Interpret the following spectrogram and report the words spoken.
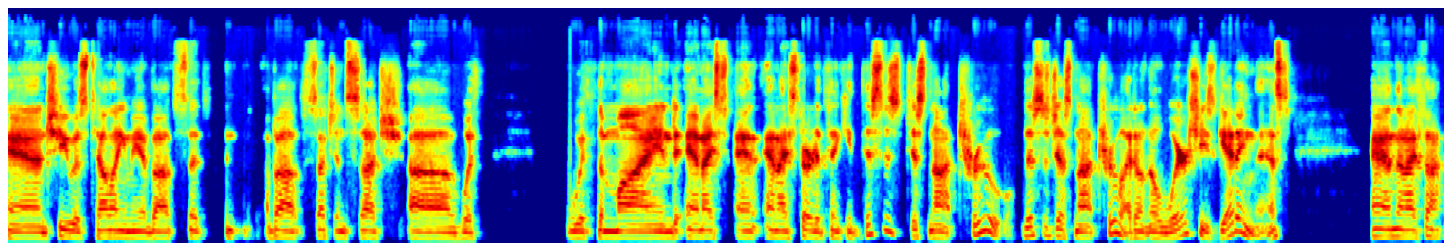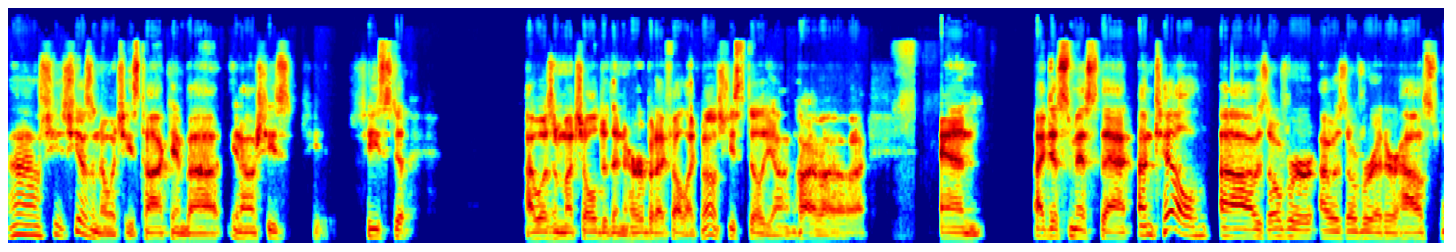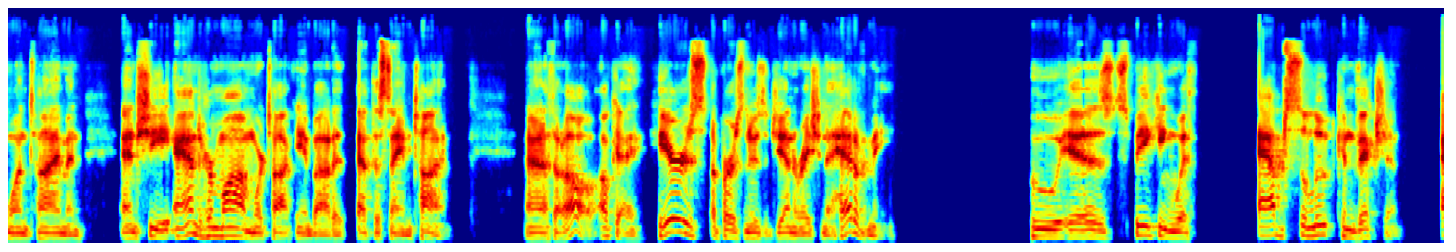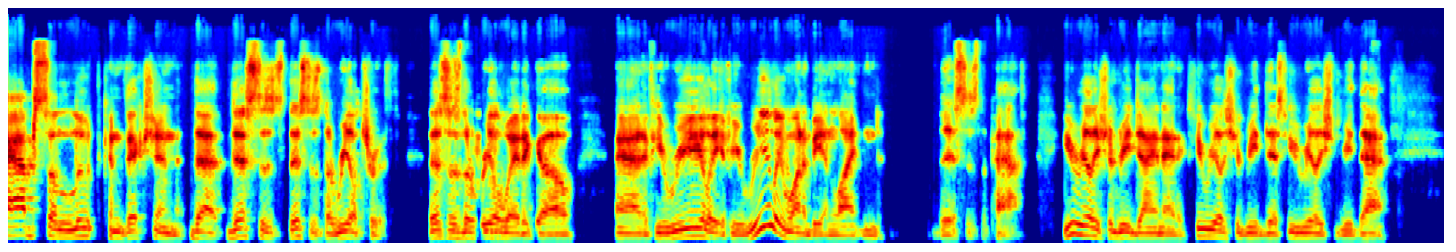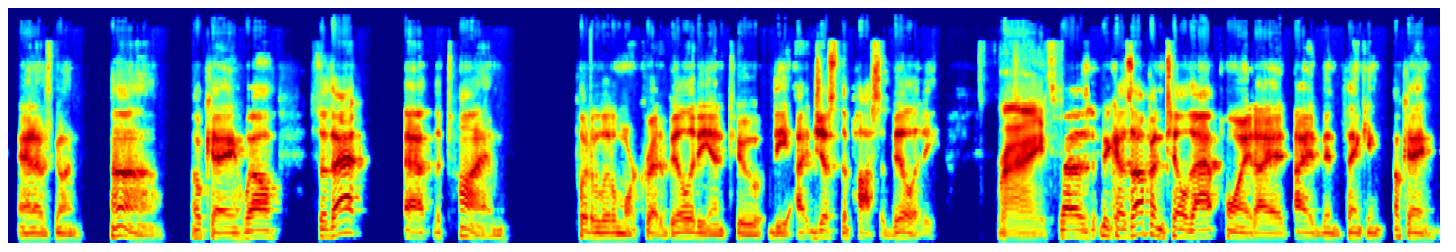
And she was telling me about such about such and such uh, with with the mind. And i and, and i started thinking this is just not true. This is just not true. I don't know where she's getting this. And then i thought oh she, she doesn't know what she's talking about. You know she's she, she's still i wasn't much older than her but i felt like well she's still young. And i dismissed that until uh, i was over i was over at her house one time and and she and her mom were talking about it at the same time and I thought, oh, okay, here's a person who's a generation ahead of me who is speaking with absolute conviction, absolute conviction that this is this is the real truth. This is the real way to go. And if you really, if you really want to be enlightened, this is the path. You really should read Dianetics. You really should read this. You really should read that. And I was going, huh, okay. Well, so that at the time put a little more credibility into the uh, just the possibility right because because up until that point i had, i had been thinking okay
